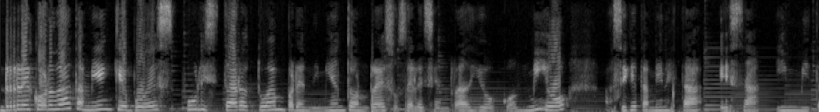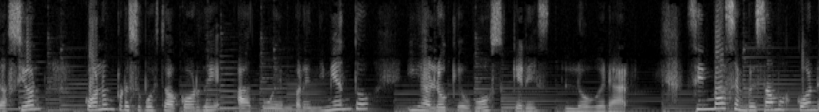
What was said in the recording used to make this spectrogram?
Recordá también que puedes publicitar tu emprendimiento en redes sociales y en radio conmigo, así que también está esa invitación con un presupuesto acorde a tu emprendimiento y a lo que vos querés lograr. Sin más, empezamos con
